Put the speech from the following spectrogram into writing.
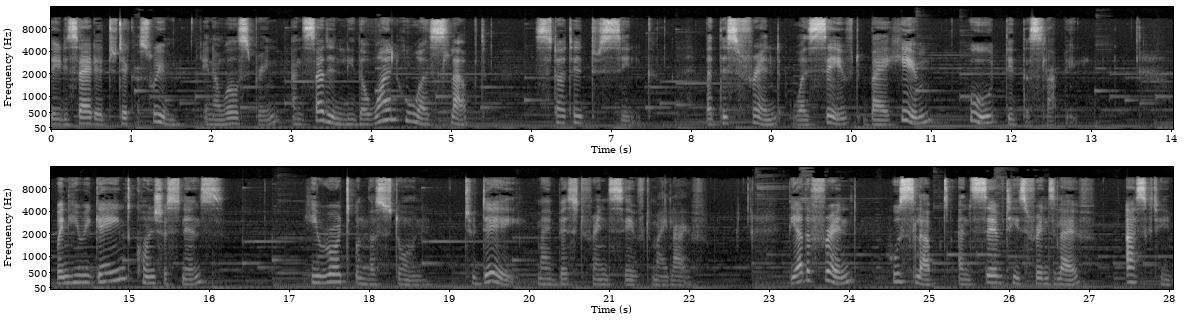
They decided to take a swim in a wellspring, and suddenly the one who was slapped started to sink that this friend was saved by him who did the slapping. When he regained consciousness, he wrote on the stone, Today my best friend saved my life. The other friend, who slapped and saved his friend's life, asked him,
